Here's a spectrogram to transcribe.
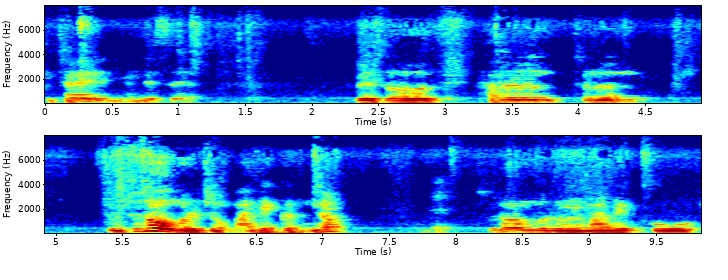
경찰에 임명됐어요. 그래서 다른 저는 좀 수사 업무를 좀 많이 했거든요. 네. 수사 업무를 많이 했고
